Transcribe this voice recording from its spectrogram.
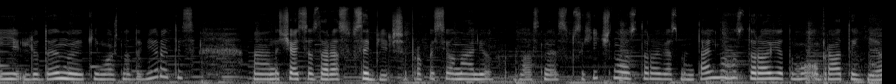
і людину, якій можна довіритись. Е, на щастя, зараз все більше професіоналів, власне, з психічного здоров'я, з ментального здоров'я, тому обрати є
